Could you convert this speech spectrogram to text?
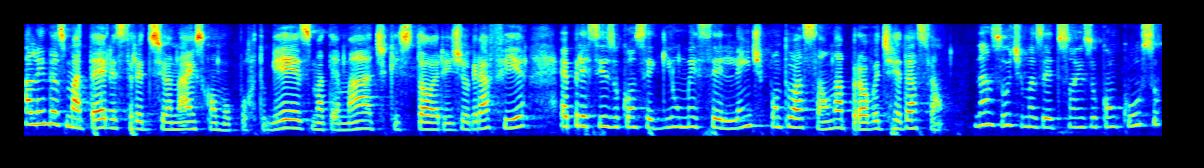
além das matérias tradicionais como português, matemática, história e geografia, é preciso conseguir uma excelente pontuação na prova de redação. Nas últimas edições do concurso,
